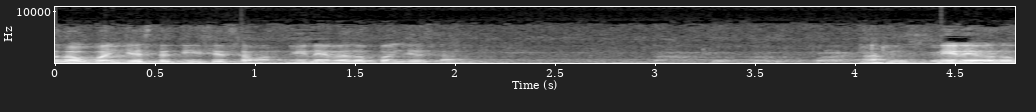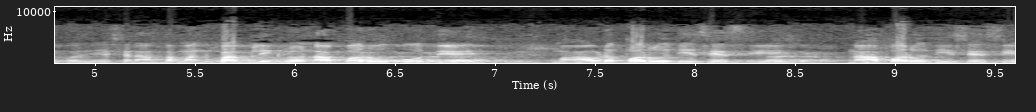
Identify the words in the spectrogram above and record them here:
ఏదో పని చేస్తే తీసేసామని. నేనేం ఏదో పని చేశాను? నేనే ఏదో పని చేశాను. అంతమంది పబ్లిక్లో నా పరువు పోతే మా ఆవిడ పరువు తీసేసి నా పరువు తీసేసి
